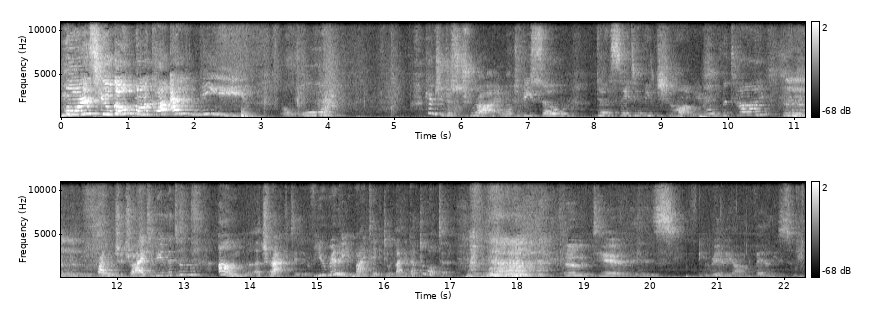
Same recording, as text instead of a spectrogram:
Morris, Hugo, Monica, and me. Oh, can't you just try not to be so devastatingly charming all the time? Why don't you try to be a little unattractive? You really might take to it like a duck to water. Oh dear, Liz. You really are very sweet.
